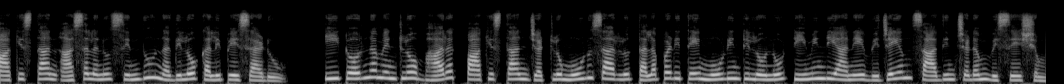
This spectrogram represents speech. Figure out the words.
పాకిస్తాన్ ఆశలను సింధూ నదిలో కలిపేశాడు. ఈ టోర్నమెంట్లో భారత్ పాకిస్తాన్ జట్లు మూడుసార్లు తలపడితే మూడింటిలోనూ టీమిండియానే విజయం సాధించడం విశేషం.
